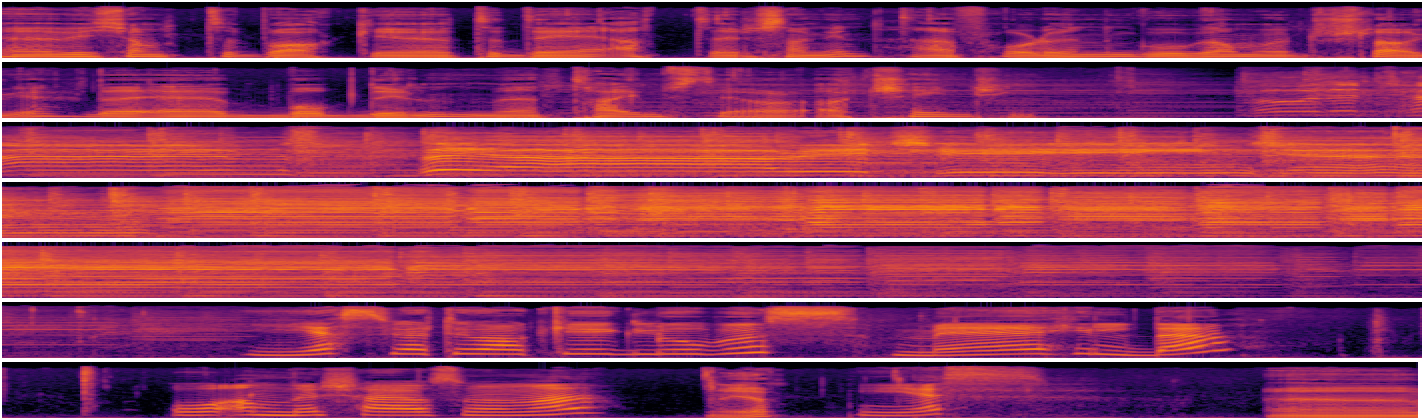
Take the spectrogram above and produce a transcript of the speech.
Eh, Vi kommer tilbake til det etter sangen. Her får du en god gammel slager. Det er Bob Dylan med 'Times They Are A Changing'. For the times they are a changing. Yes, vi er tilbake i Globus med Hilde. Og Anders har jeg også med meg. Ja. Yes. Eh,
